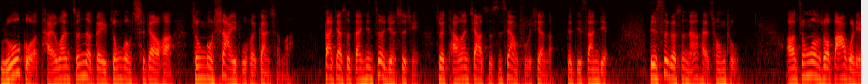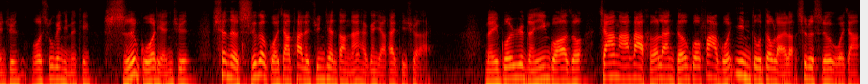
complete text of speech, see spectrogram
如果台湾真的被中共吃掉的话。中共下一步会干什么？大家是担心这件事情，所以台湾价值是这样浮现的。这第三点，第四个是南海冲突，啊，中共说八国联军，我数给你们听，十国联军，现在十个国家派了军舰到南海跟亚太地区来，美国、日本、英国、澳洲、加拿大、荷兰、德国、法国、印度都来了，是不是十个国家？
